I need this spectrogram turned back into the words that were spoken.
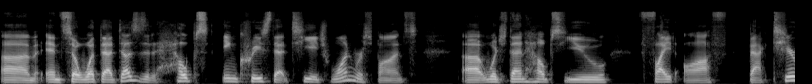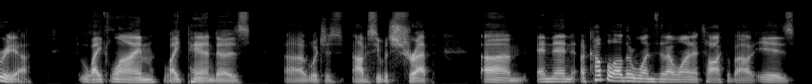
Um, and so what that does is it helps increase that Th1 response, uh, which then helps you fight off bacteria like Lyme, like pandas, uh, which is obviously with strep. Um, and then a couple other ones that I want to talk about is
